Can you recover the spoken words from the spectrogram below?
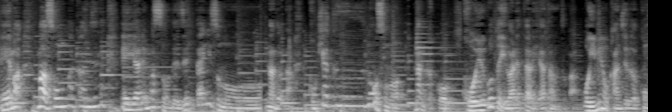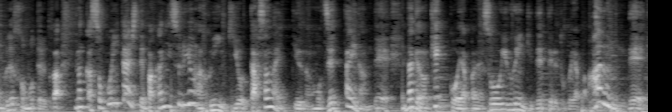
えー、まあ、まあそんな感じでね、えー、やれますので、絶対にその、なんだろうな、顧客のその、なんかこう、こういうこと言われたら嫌だなとか、負い目を感じるとか、コンプレックスを持ってるとか、なんかそこに対して馬鹿にするような雰囲気を出さないっていうのはもう絶対なんで、だけど結構やっぱね、そういう雰囲気出てるとこやっぱあるんで、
